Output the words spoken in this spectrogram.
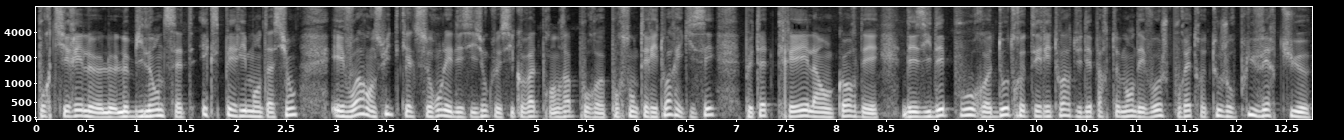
pour tirer le, bilan de cette expérimentation et voir ensuite quelles seront les décisions que le SICOVAD prendra pour, euh, pour son territoire et qui sait peut-être créer là encore des, des idées pour euh, d'autres territoires du département des Vosges pour être toujours plus vertueux.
